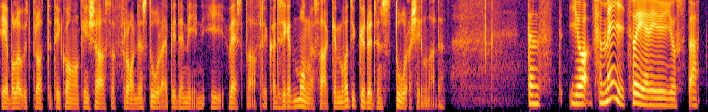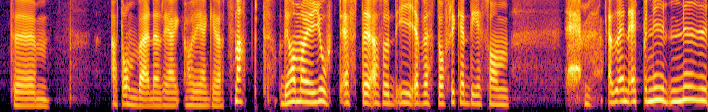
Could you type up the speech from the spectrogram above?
ebolautbrottet i Kongo-Kinshasa från den stora epidemin i Västafrika? Det är säkert många saker, men vad tycker du är den stora skillnaden? Den, ja, för mig så är det ju just att eh, att omvärlden reag har reagerat snabbt. Och det har man ju gjort efter, alltså i Västafrika, det som ehm, Alltså en epidemi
